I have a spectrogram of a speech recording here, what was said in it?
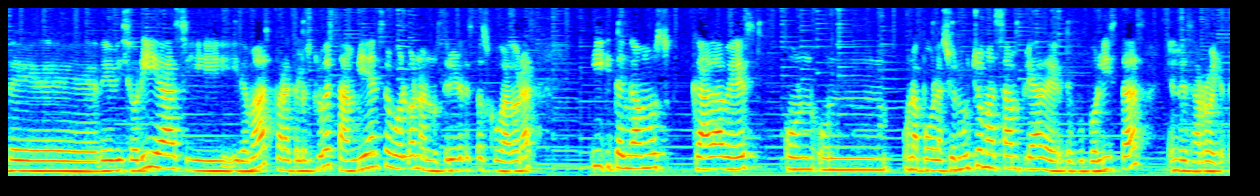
de, visorías y, demás, para que los clubes también se vuelvan a nutrir de estas jugadoras y tengamos cada vez una población mucho más amplia de, futbolistas en desarrollo.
